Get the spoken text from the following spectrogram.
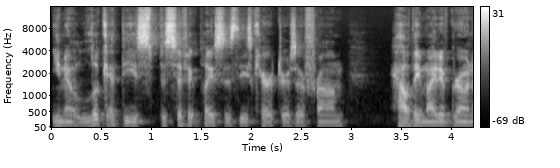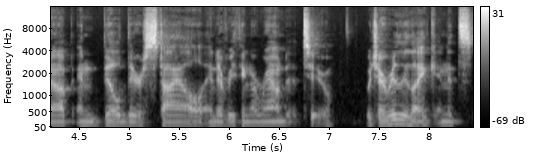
you know look at these specific places these characters are from, how they might have grown up, and build their style and everything around it too, which I really like. And it's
